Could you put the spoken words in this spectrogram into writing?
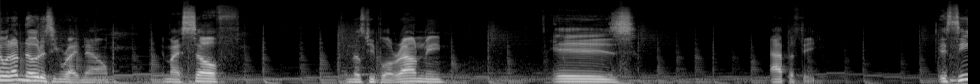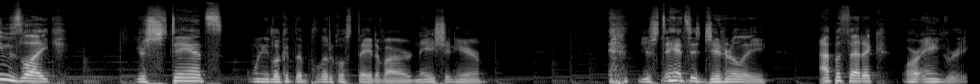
Know what I'm noticing right now in myself and those people around me is apathy. It seems like your stance when you look at the political state of our nation here, your stance is generally apathetic or angry,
